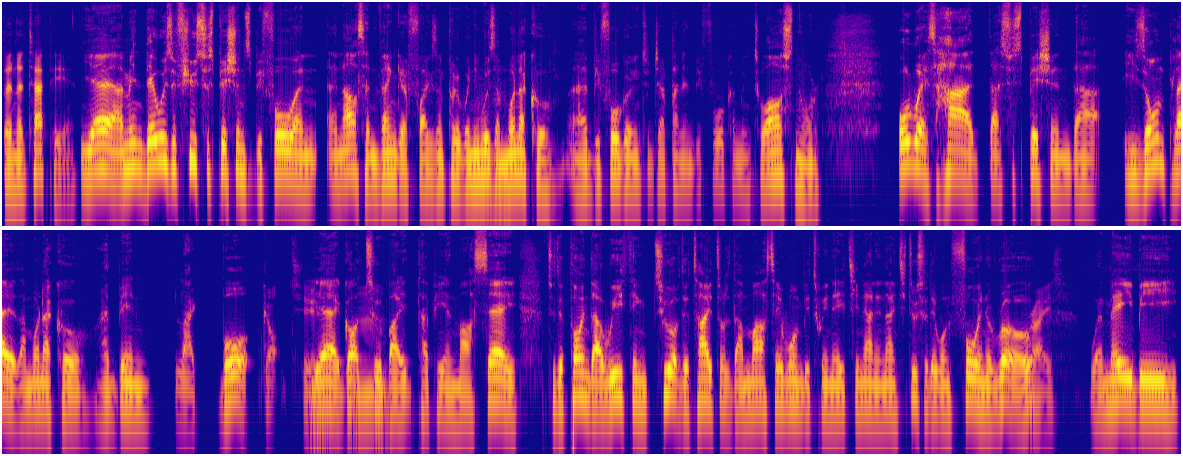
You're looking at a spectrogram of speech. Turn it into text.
Bernard Tapie. Yeah, I mean, there was a few suspicions before, and, and Arsene Wenger, for example, when he was at Monaco, uh, before going to Japan and before coming to Arsenal, always had that suspicion that his own players at Monaco had been like bought. Got to. Yeah, got to Mm. by Tapie and Marseille to the point that we think two of the titles that Marseille won between 89 and 92, so they won four in a row, Right. were maybe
